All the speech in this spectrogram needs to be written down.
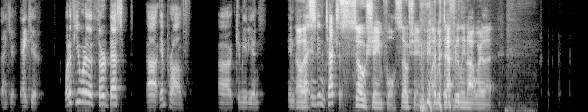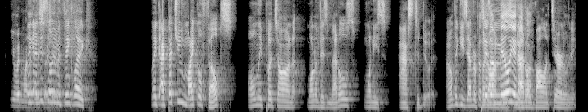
thank you, thank you. What if you were the third best uh, improv uh, comedian in, Oh, uh, in in Texas? So shameful. So shameful. I would definitely not wear that. You wouldn't want like to. I just don't even think like like I bet you Michael Phelps only puts on one of his medals when he's asked to do it. I don't think he's ever put he has a million his of medal them. voluntarily.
